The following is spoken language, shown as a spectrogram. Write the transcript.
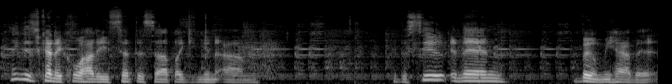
I think this is kind of cool how they set this up. Like you can um, get the suit, and then boom, you have it.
